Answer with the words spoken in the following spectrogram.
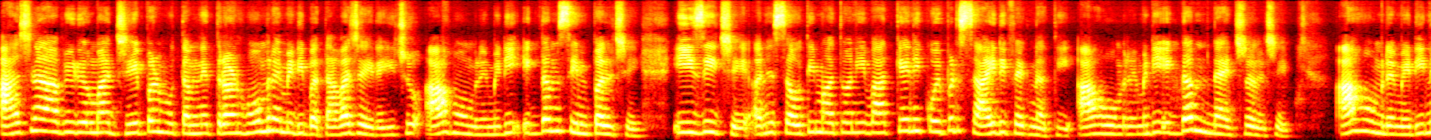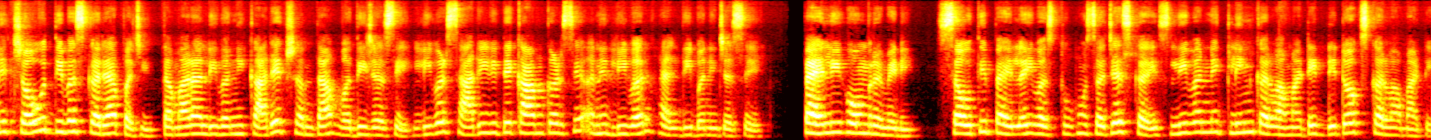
આજના આ વિડીયોમાં જે પણ હું તમને ત્રણ હોમ રેમેડી બતાવવા જઈ રહી છું, આ હોમ રેમેડી એકદમ સિમ્પલ છે ઇઝી છે અને સૌથી મહત્ત્વની વાત કે એની કોઈ પણ સાઈડ ઇફેક્ટ નથી. આ હોમ રેમેડી એકદમ નેચરલ છે. આ હોમ રેમેડીને ચૌદ દિવસ કર્યા પછી તમારા લીવરની કાર્યક્ષમતા વધી જશે. લીવર સારી રીતે કામ કરશે અને લીવર હેલ્ધી બની જશે. પહેલી હોમ રેમેડી સૌથી પહેલી વસ્તુ હું સજેસ્ટ કરીશ લીવરને ક્લીન કરવા માટે ડિટોક્સ કરવા માટે.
